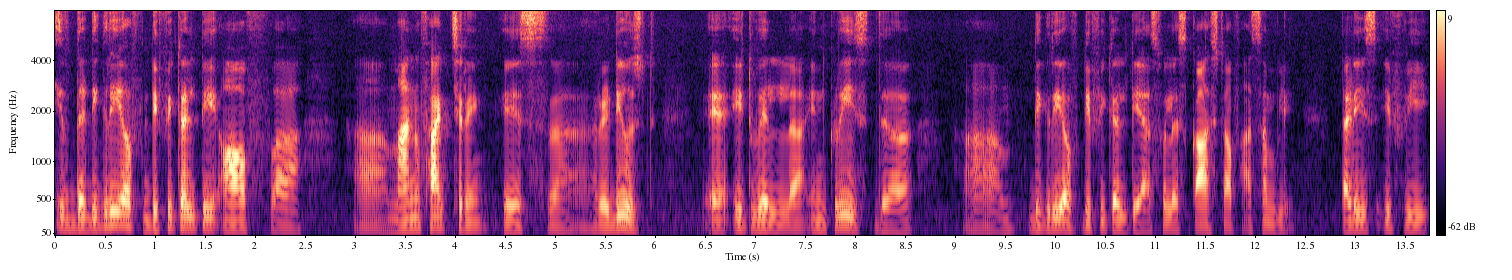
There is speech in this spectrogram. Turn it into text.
If the degree of difficulty of uh, manufacturing is uh, reduced, it will increase the um, degree of difficulty as well as cost of assembly. That is if we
